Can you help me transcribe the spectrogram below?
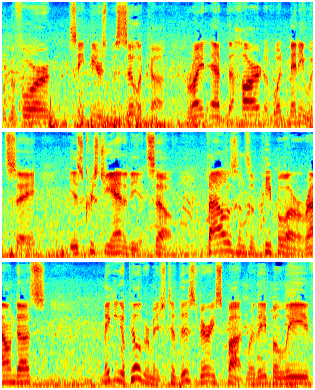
We're before St. Peter's Basilica, right at the heart of what many would say is Christianity itself. Thousands of people are around us making a pilgrimage to this very spot where they believe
